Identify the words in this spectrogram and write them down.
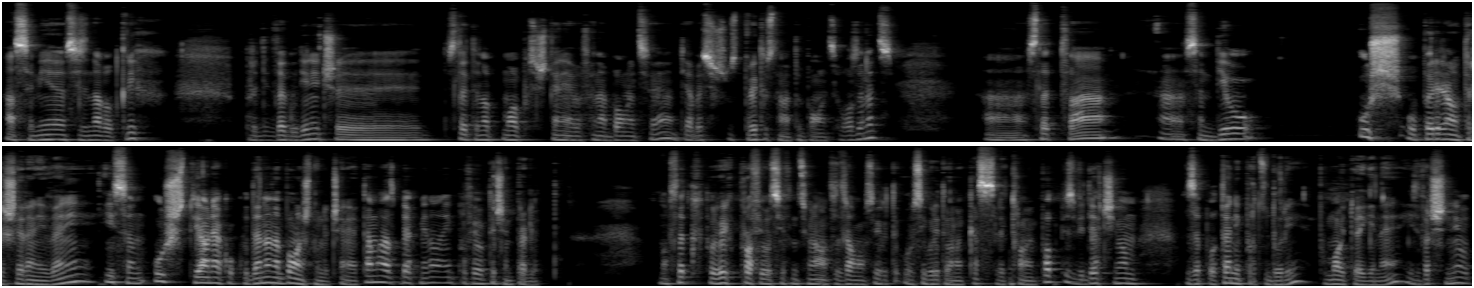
Аз самия си изненада открих преди две години, че след едно мое посещение в една болница, тя беше всъщност правителствената болница Лозенец, а, след това а, съм бил уж опериран от разширени вени и съм уж стоял няколко дена на болнично лечение. Там аз бях минал на един профилактичен преглед. Но след като проверих профила си в Националната здравна осигурителна каса с електронен подпис, видях, че имам заплатени процедури по моето ЕГН, извършени от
